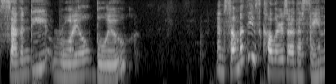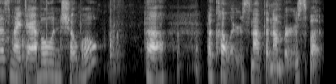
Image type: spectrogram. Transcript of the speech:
70 Royal Blue. And some of these colors are the same as my Dabo and Shobo. The, the colors, not the numbers, but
